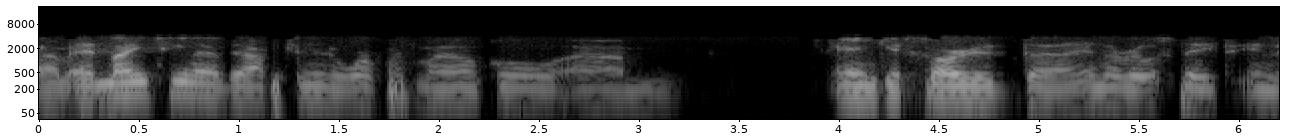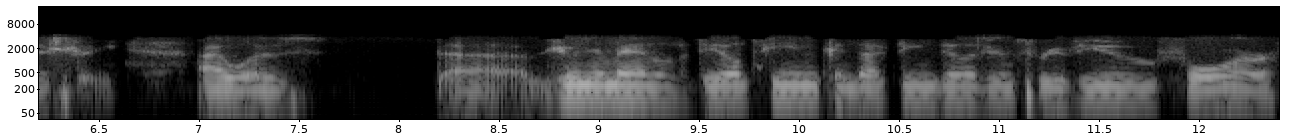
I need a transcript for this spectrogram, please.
Um, at 19, I had the opportunity to work with my uncle um, and get started uh, in the real estate industry. I was uh, junior man on the deal team conducting diligence review for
